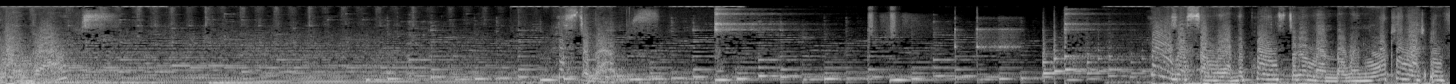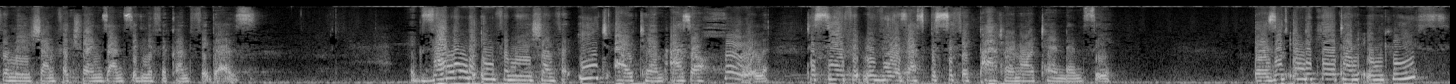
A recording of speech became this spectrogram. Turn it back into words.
line graphs, histograms. Here is a summary of the points to remember when looking at information for trends and significant figures. Examine the information for each item as a whole to see if it reveals a specific pattern or tendency. Does it indicate an increase,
